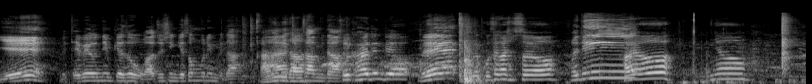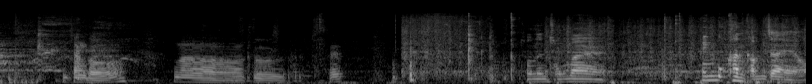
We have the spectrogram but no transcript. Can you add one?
예. 대배우님께서 와주신 게 선물입니다. 아닙니다. 아, 감사합니다. 저희 가야 된대요. 네, 오늘 고생하셨어요. 화이팅! 가요. 안녕. 긴장 더. 하나, 둘, 셋. 저는 정말 행복한 감자예요.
